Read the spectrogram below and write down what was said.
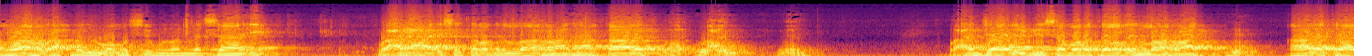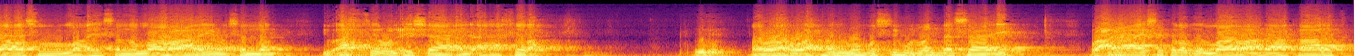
رواه أحمد ومسلم والنسائي. وعن عائشة رضي الله عنها قالت وعن وعن جابر بن سمرة رضي الله عنه قال كان رسول الله صلى الله عليه وسلم يؤخر العشاء الآخرة. رواه أحمد ومسلم والنسائي. وعن عائشة رضي الله عنها قالت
